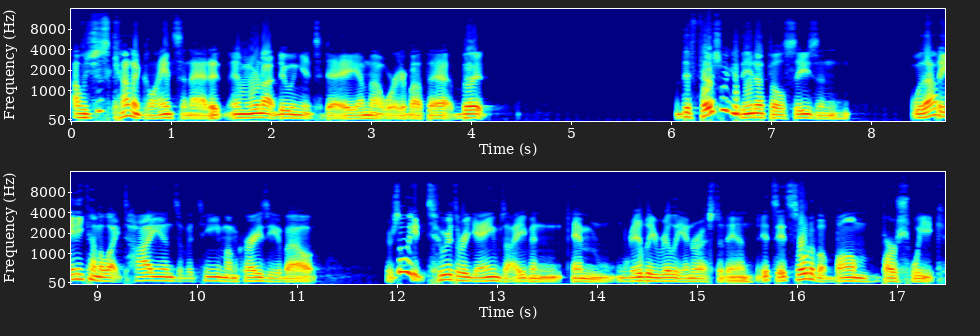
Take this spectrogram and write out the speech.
I was just kind of glancing at it, and we're not doing it today. I'm not worried about that. But the first week of the NFL season, without any kind of like tie ins of a team I'm crazy about, there's only two or three games I even am really, really interested in. It's it's sort of a bum first week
